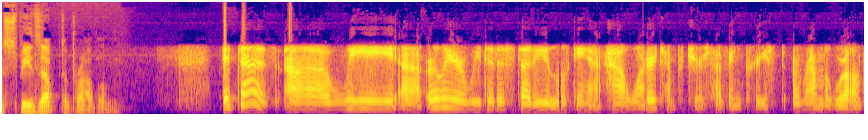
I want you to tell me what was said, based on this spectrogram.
speeds up the problem. It does. Uh, we uh, earlier we did a study looking at how water temperatures have increased around the world,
